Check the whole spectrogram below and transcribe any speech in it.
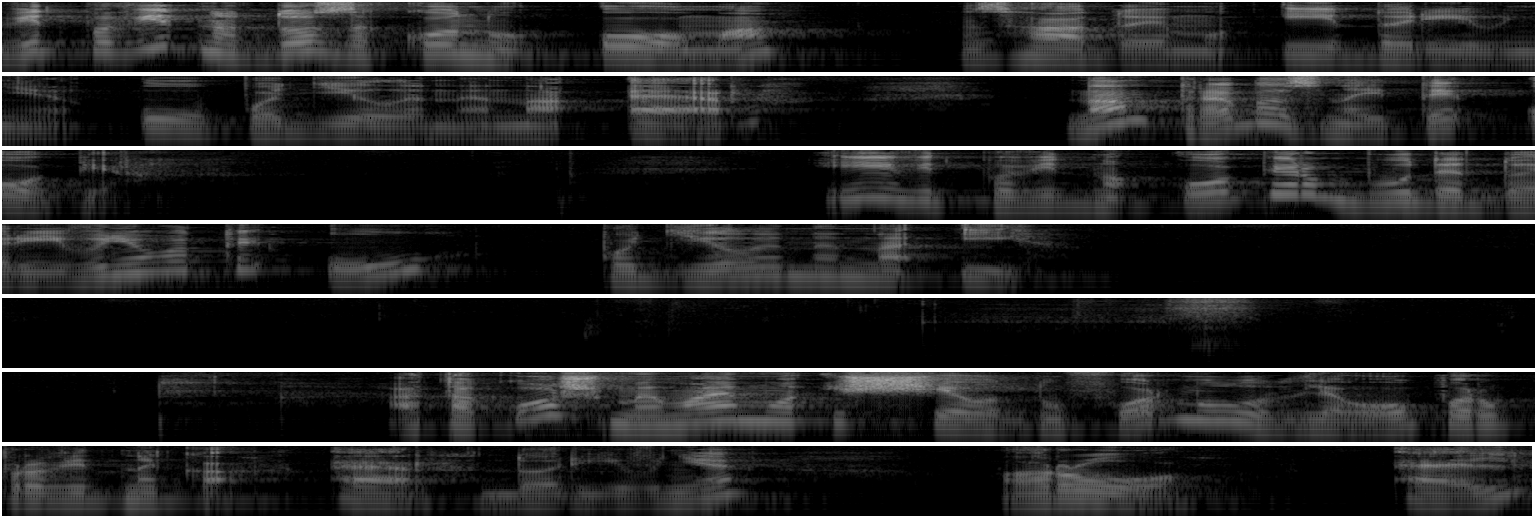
Відповідно до закону Ома, згадуємо І дорівнює У поділене на R, нам треба знайти опір. І, відповідно, опір буде дорівнювати У поділене на І. А також ми маємо іще одну формулу для опору провідника. R дорівнює ρ L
